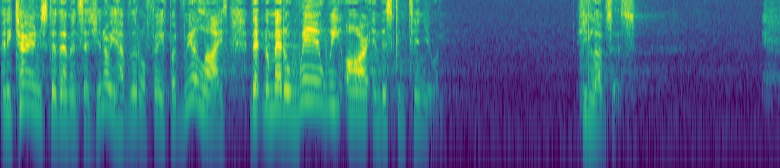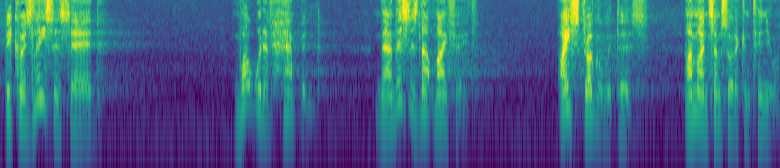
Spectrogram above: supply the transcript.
And he turns to them and says, You know, you have little faith, but realize that no matter where we are in this continuum, he loves us. Because Lisa said, what would have happened? Now, this is not my faith. I struggle with this. I'm on some sort of continuum.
